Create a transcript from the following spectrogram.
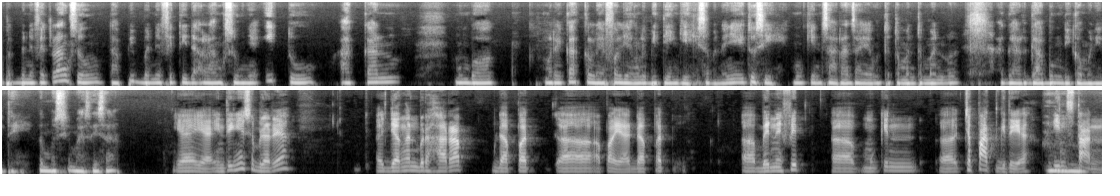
dapat benefit langsung, tapi benefit tidak langsungnya itu akan membawa mereka ke level yang lebih tinggi. Sebenarnya itu sih mungkin saran saya untuk teman-teman agar gabung di community. Itu Mas Risa. Ya ya, intinya sebenarnya eh, jangan berharap dapat uh, apa ya, dapat uh, benefit uh, mungkin uh, cepat gitu ya, hmm. instan.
